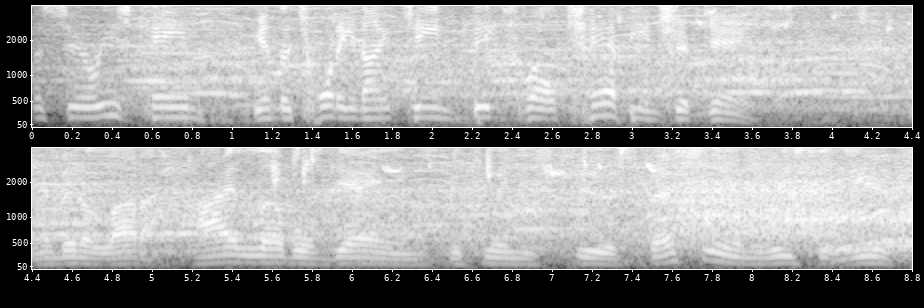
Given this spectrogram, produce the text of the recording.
The series came in the 2019 Big 12 championship game. There have been a lot of high-level games between these two, especially in recent years.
